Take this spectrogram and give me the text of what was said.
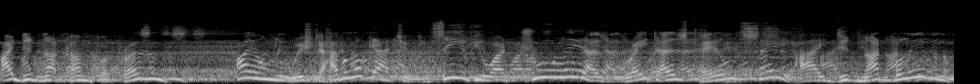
I did not come for presents. I only wish to have a look at you and see if you are truly as great as tales say. I did not believe them.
